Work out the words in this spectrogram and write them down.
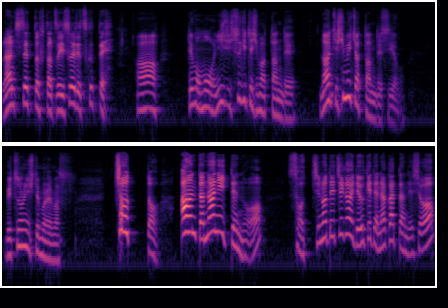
ランチセット2つ急いで作って。ああでももう2時過ぎてしまったんでランチ閉めちゃったんですよ。別のにしてもらいます。ちょっとあんた何言ってんの？そっちの手違いで受けてなかったんでしょ？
